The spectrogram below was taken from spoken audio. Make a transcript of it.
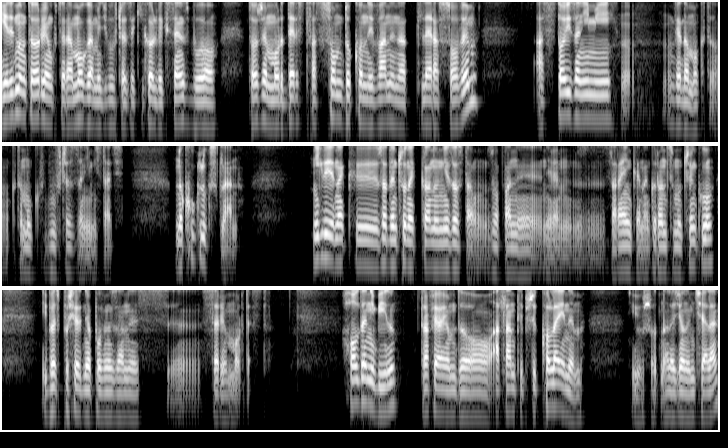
Jedyną teorią, która mogła mieć wówczas jakikolwiek sens, było to, że morderstwa są dokonywane na tle rasowym, a stoi za nimi, no, no wiadomo kto, kto mógł wówczas za nimi stać. No Ku Klux Klan. Nigdy jednak y, żaden członek klanu nie został złapany, nie wiem, za rękę na gorącym uczynku i bezpośrednio powiązany z, z serią morderstw. Holden i Bill trafiają do Atlanty przy kolejnym już odnalezionym ciele.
